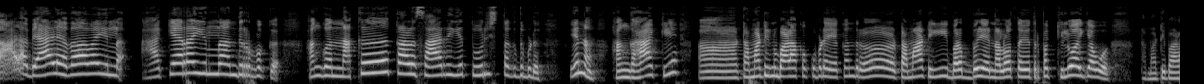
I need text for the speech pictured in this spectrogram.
ಬ್ಯಾಳೆ ಬ್ಯಾಳಿ ಅದಾವ ಇಲ್ಲ, ಹಾಕ್ಯಾರ ಇಲ್ಲ ಅಂದಿರ್ಬೇಕು. ಹಂಗೆ ಒಂದು ನಾಲ್ಕು ಕಾಳು ಸಾರಿಗೆ ತೋರಿಸಿ ತೆಗೆದು ಬಿಡು ಏನು, ಹಂಗೆ ಹಾಕಿ ಟಮಾಟಿನ ಭಾಳ ಹಾಕೋಬೇಡ ಯಾಕಂದ್ರೆ ಟಮಾಟಿ ಬಬ್ಬೆ ನಲ್ವತ್ತೈದು ರೂಪಾಯಿ ಕಿಲೋ ಆಗ್ಯಾವು. ಟಮಾಟಿ ಭಾಳ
